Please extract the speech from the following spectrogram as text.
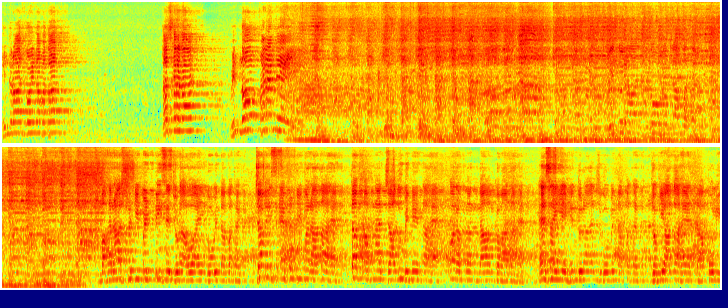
हिंदुराज गोविंदा पथक. दस करगट विथ नो फर्नांडिस महाराष्ट्र की मिट्टी से जुड़ा हुआ एक गोविंदा पथक जब इस एफओपी पर आता है, तब अपना जादू बिखेरता है और अपना नाम कमाता है। ऐसा ही ये हिंदुराज गोविंदा पथक जो कि आता है दापोली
